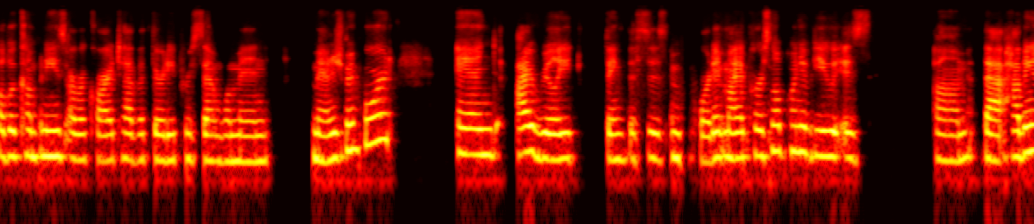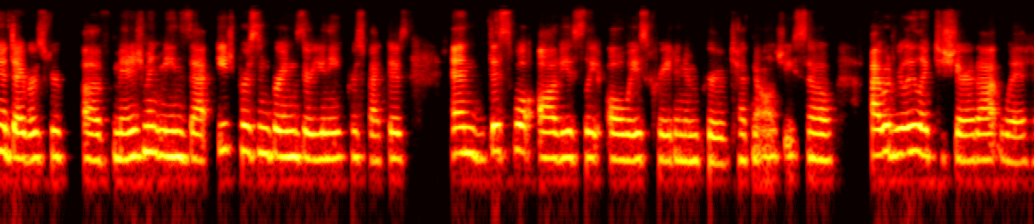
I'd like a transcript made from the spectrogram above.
public companies are required to have a 30% women management board. And I really think this is important. My personal point of view is um, that having a diverse group of management means that each person brings their unique perspectives and this will obviously always create an improved technology. So I would really like to share that with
